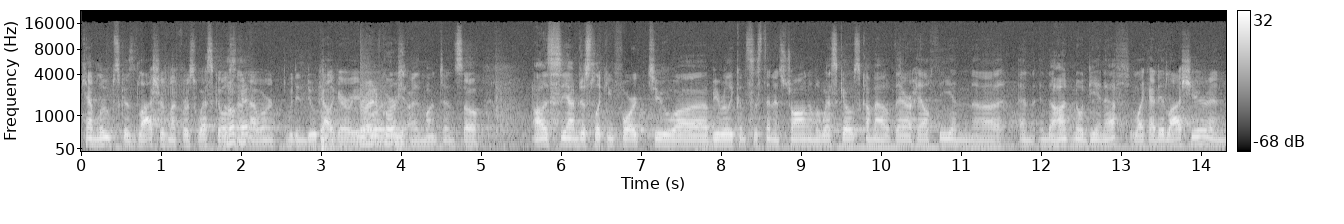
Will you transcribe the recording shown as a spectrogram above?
Kamloops because last year was my first West Coast, Okay. and I weren't, we didn't do Calgary Right, or of course. the Edmonton. So honestly, I'm just looking forward to uh, be really consistent and strong on the West Coast. Come out there healthy and uh, and in the hunt, no DNF like I did last year. And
